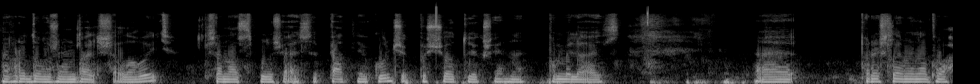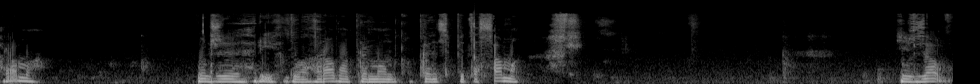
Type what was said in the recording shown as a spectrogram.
Продовжуємо далі ловити. Це у нас виходить п'ятий окунчик по счету, якщо я не помиляюсь. Е, перейшли ми на 2 грама. Отже, гріх 2 грама, приманка, в принципі, та сама. і взяв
